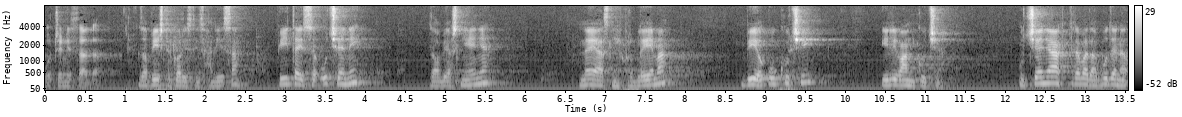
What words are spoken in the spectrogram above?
učini sada. Zapišite koristi iz hadisa. Pitaj se učeni za objašnjenje nejasnih problema, bio u kući ili van kuće. Učenjak treba da bude na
